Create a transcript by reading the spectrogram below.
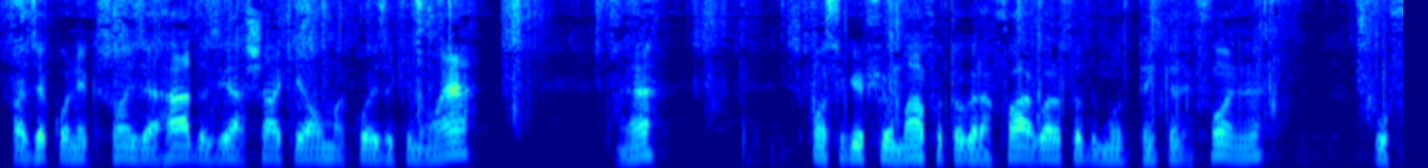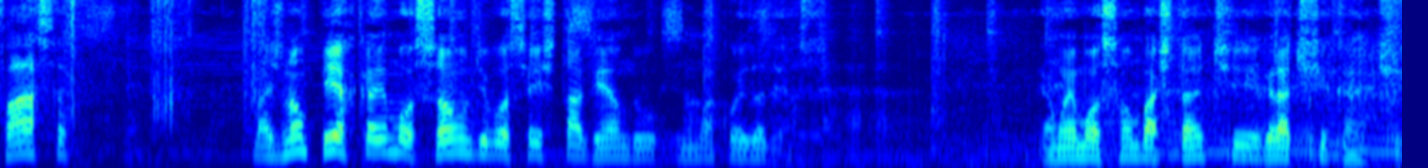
fazer conexões erradas e achar que é uma coisa que não é, né? Se conseguir filmar, fotografar, agora todo mundo tem telefone, né? O faça, mas não perca a emoção de você estar vendo uma coisa dessa. É uma emoção bastante gratificante,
